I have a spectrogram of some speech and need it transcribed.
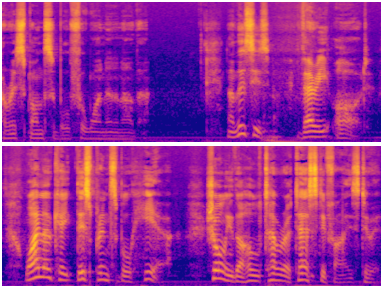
are responsible for one another. Now this is very odd. Why locate this principle here? Surely the whole Torah testifies to it.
